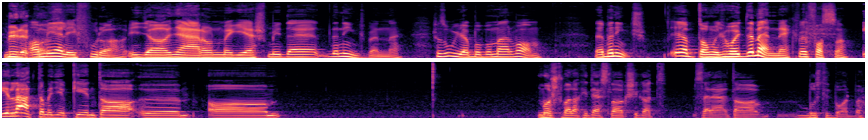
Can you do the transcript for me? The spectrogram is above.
Műnek Ami az. elég fura, így a nyáron, meg ilyesmi, de, de nincs benne. És az újabbabban már van. De ebben nincs. Én nem tudom, hogy hogy, de mennek, vagy fasza. Én láttam egyébként a, ö, a most valaki Tesla aksikat szerelt a boosted boardba.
